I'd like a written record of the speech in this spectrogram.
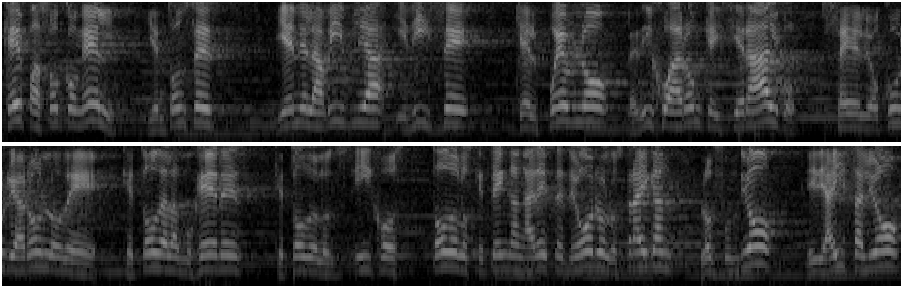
¿Qué pasó con él? Y entonces viene la Biblia y dice que el pueblo le dijo a Aarón que hiciera algo. Se le ocurre a Aarón lo de que todas las mujeres, que todos los hijos, todos los que tengan aretes de oro los traigan, los fundió y de ahí salió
